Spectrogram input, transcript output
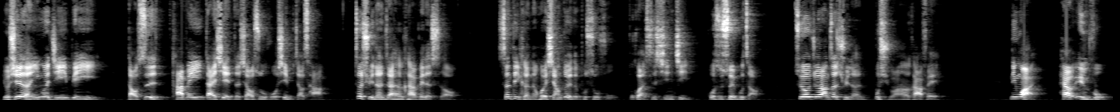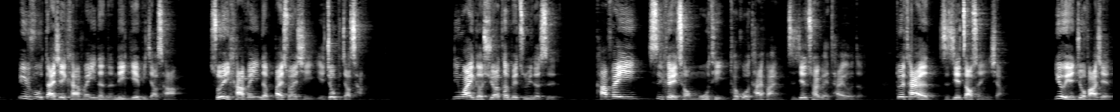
有些人因为基因变异，导致咖啡因代谢的酵素活性比较差，这群人在喝咖啡的时候，身体可能会相对的不舒服，不管是心悸或是睡不着，最后就让这群人不喜欢喝咖啡。另外，还有孕妇。孕妇代谢咖啡因的能力也比较差，所以咖啡因的败衰期也就比较长。另外一个需要特别注意的是，咖啡因是可以从母体透过胎盘直接传给胎儿的，对胎儿直接造成影响。也有研究发现，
